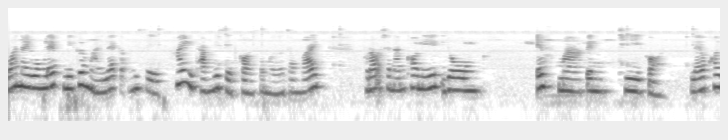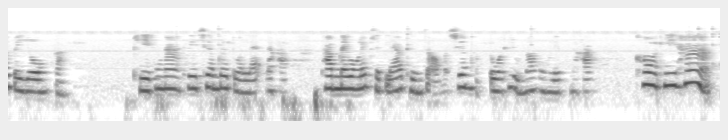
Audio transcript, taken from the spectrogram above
ว่าในวงเล็บมีเครื่องหมายและกับนิเศษ ให้ทำนิเศษก่อนเสมอจำไว้ เพราะฉะนั้นข้อนี้โยง f มาเป็น t ก่อน แล้วค่อยไปโยงกับ p ข้างหน้าที่เชื่อมด้วยตัวและนะคะทำในวงเล็บเสร็จแล้วถึงจะออกมาเชื่อมกับตัวที่อยู่นอกวงเล็บนะคะ ข้อที่ 5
